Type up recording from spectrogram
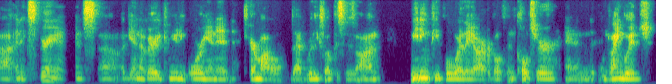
uh, and experience, uh, again, a very community oriented care model that really focuses on meeting people where they are, both in culture and in language,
